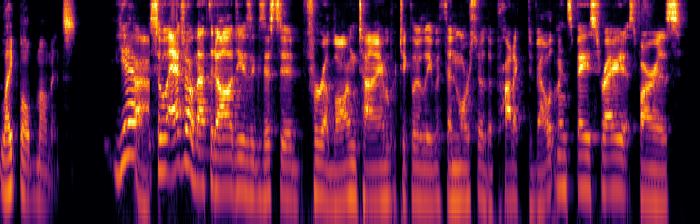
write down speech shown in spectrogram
light bulb moments? Yeah. So agile methodology has existed for a long time particularly within more so the product development space right? As far as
